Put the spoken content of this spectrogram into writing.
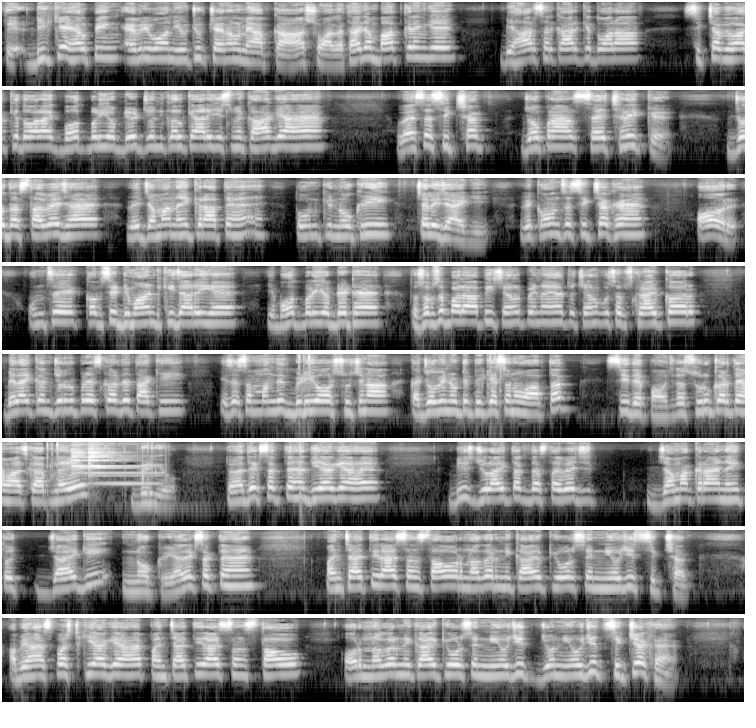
D K helping everyone YouTube channel में आपका स्वागत है। आज हम बात करेंगे बिहार सरकार के द्वारा, शिक्षा विभाग के द्वारा एक बहुत बड़ी अपडेट जो निकल के आ रही है, जिसमें कहा गया है, वैसे शिक्षक जो अपना शैक्षणिक जो दस्तावेज़ है, वे जमा नहीं कराते हैं तो उनकी नौकरी चली जाएगी। वे कौन से शिक्षक हैं और उनसे कब से डिमांड की जा रही है, ये बहुत बड़ी अपडेट है। तो सबसे पहले आप इस चैनल पर नए हैं तो चैनल को सब्सक्राइब कर बेल आइकन ज़रूर प्रेस कर दे ताकि इससे संबंधित वीडियो और सूचना का जो भी नोटिफिकेशन हो आप तक सीधे पहुँचे। तो शुरू करते हैं आज का अपना ये वीडियो। तो यहाँ देख सकते हैं, दिया गया है, बीस जुलाई तक दस्तावेज़ जमा कराए, नहीं तो जाएगी नौकरी। यहाँ देख सकते हैं, पंचायती राज संस्थाओं और नगर निकायों की ओर से नियोजित शिक्षक। अब यहाँ स्पष्ट किया गया है, पंचायती राज संस्थाओं और नगर निकाय की ओर से नियोजित, जो नियोजित शिक्षक हैं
